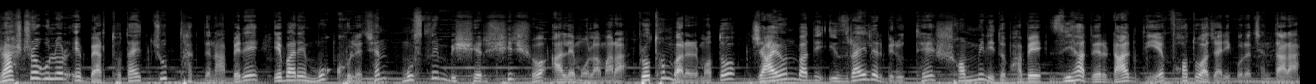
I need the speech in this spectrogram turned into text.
রাষ্ট্রগুলোর এ ব্যর্থতায় চুপ থাকতে না পেরে এবারে মুখ খুলেছেন মুসলিম বিশ্বের শীর্ষ আলেমোলামারা প্রথমবারের মতো জায়নবাদী ইসরায়েলের বিরুদ্ধে সম্মিলিতভাবে জিহাদের ডাক দিয়ে ফতোয়া জারি করেছেন তারা।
